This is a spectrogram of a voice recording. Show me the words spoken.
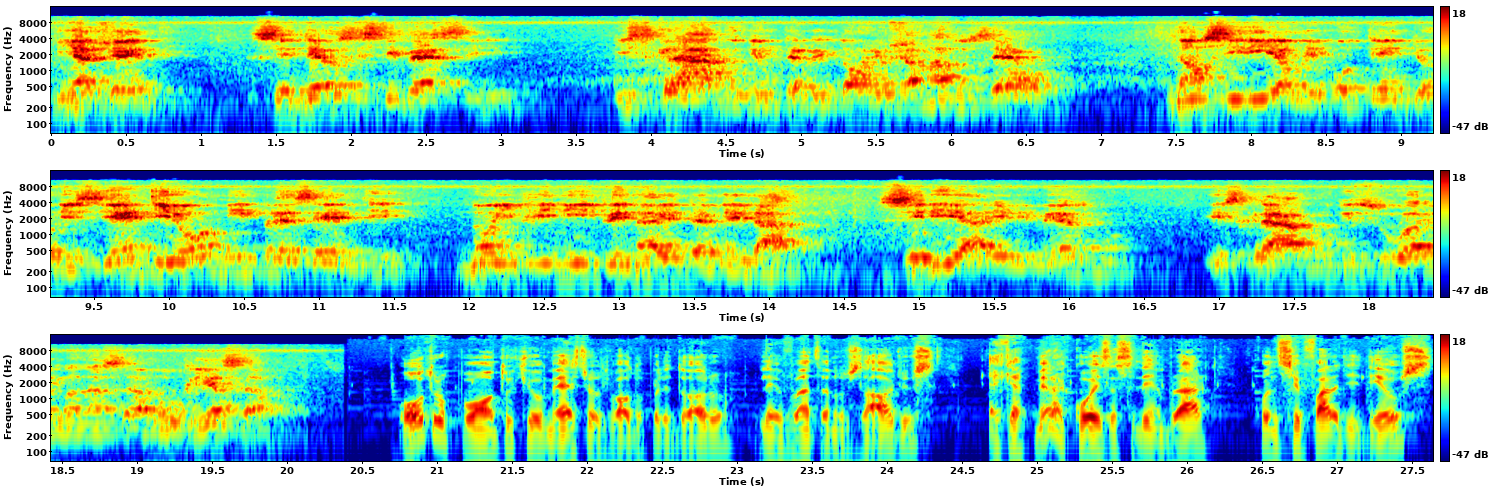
Minha gente, se Deus estivesse escravo de um território chamado céu, não seria onipotente, onisciente e onipresente no infinito e na eternidade. Seria ele mesmo escravo de sua emanação ou criação. Outro ponto que o mestre Oswaldo Polidoro levanta nos áudios é que a primeira coisa a se lembrar quando se fala de Deus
